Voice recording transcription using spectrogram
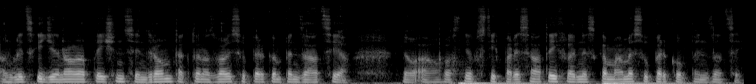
anglicky General Adaptation Syndrome, tak to nazvali superkompenzácia. Jo, a vlastně z těch 50. let dneska máme superkompenzaci.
